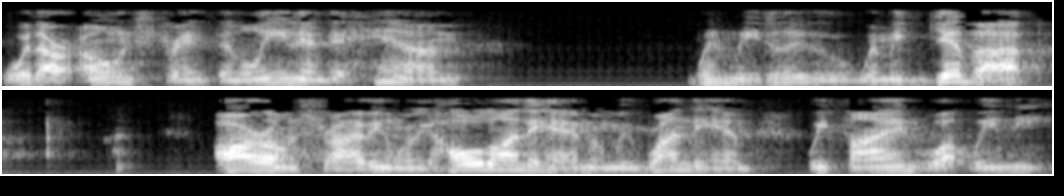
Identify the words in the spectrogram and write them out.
with our own strength and lean into Him? When we do, when we give up our own striving, when we hold on to Him, and we run to Him, we find what we need.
